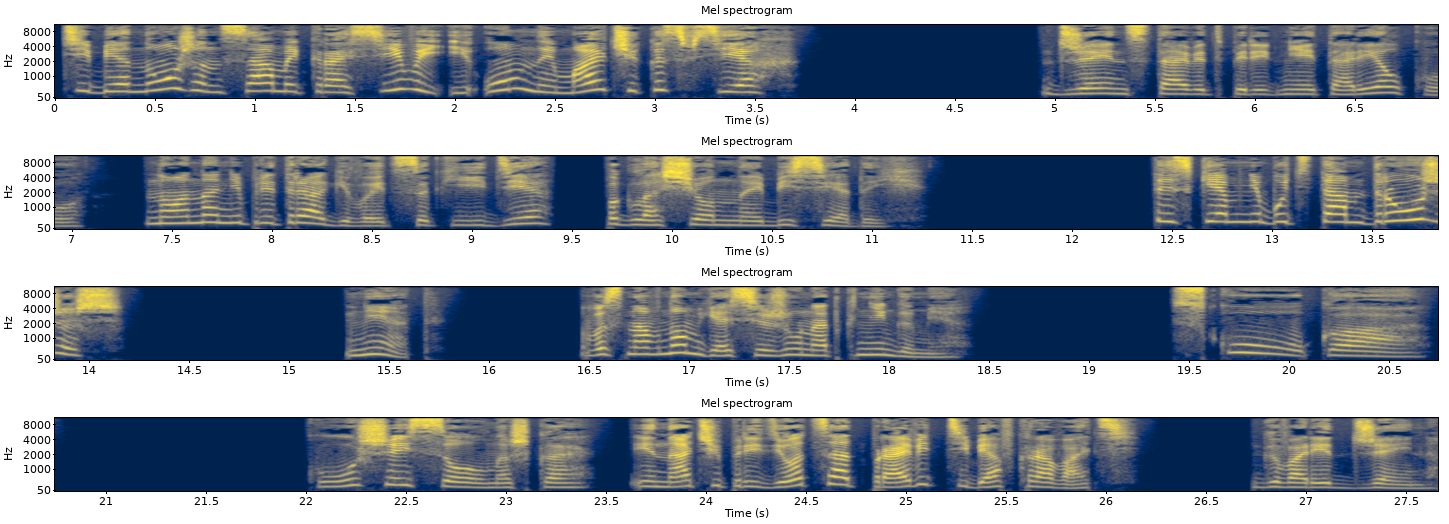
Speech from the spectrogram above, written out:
Тебе нужен самый красивый и умный мальчик из всех!» Джейн ставит перед ней тарелку, но она не притрагивается к еде, поглощенная беседой. «Ты с кем-нибудь там дружишь?» «Нет. В основном я сижу над книгами». «Скука!» «Кушай, солнышко, иначе придется отправить тебя в кровать», — говорит Джейн.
